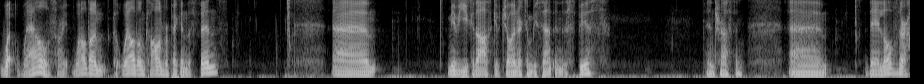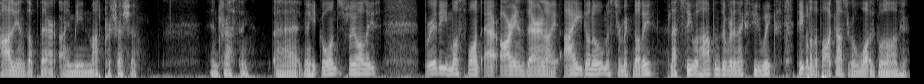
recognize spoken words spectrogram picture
well, sorry. Well done, well done, Colin, for picking the Fins. Um, maybe you could ask if Joiner can be sent into space. Interesting. Um, they love their Hallions up there. I mean, Matt Patricia. Interesting. Uh, gonna keep going through all these. Brady must want Arian Zernai. I don't know, Mr. McNutty. Let's see what happens over the next few weeks. People on the podcast are going, what is going on here?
